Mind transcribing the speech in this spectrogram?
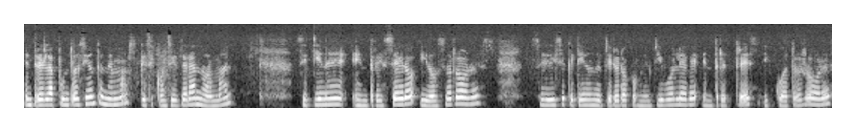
entre la puntuación tenemos que se considera normal si tiene entre 0 y 2 errores, se dice que tiene un deterioro cognitivo leve entre 3 y 4 errores,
